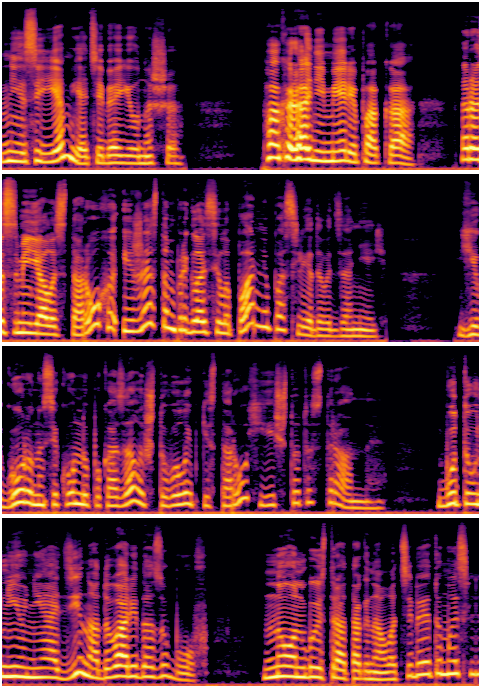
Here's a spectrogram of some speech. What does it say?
Не съем я тебя, юноша». «По крайней мере, пока», — рассмеялась старуха и жестом пригласила парня последовать за ней. Егору на секунду показалось, что в улыбке старухи есть что-то странное, будто у нее не один, а два ряда зубов. Но он быстро отогнал от себя эту мысль,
